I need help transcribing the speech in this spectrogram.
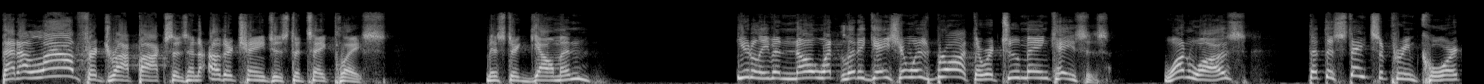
that allowed for drop boxes and other changes to take place. Mr. Gellman, you don't even know what litigation was brought. There were two main cases. One was that the state Supreme Court,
